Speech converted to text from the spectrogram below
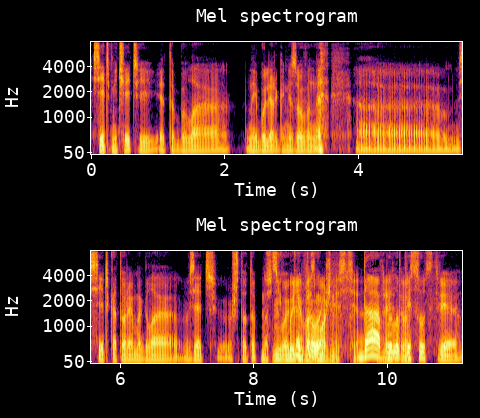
Сеть мечетей — это была наиболее организованная э, сеть, которая могла взять что-то под свой контроль. были возможности. Да, было этого. присутствие,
